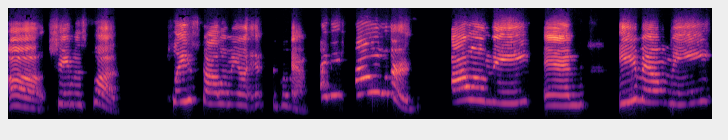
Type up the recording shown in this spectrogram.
uh, shameless plug. Please follow me on Instagram. I need followers. Follow me and email me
